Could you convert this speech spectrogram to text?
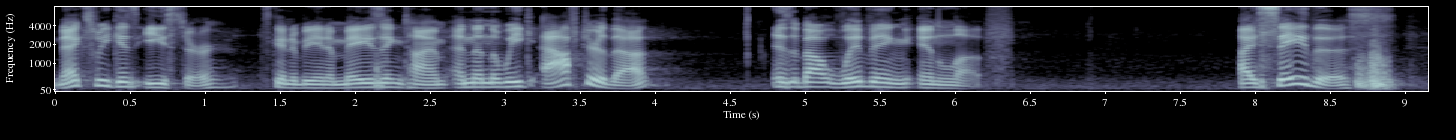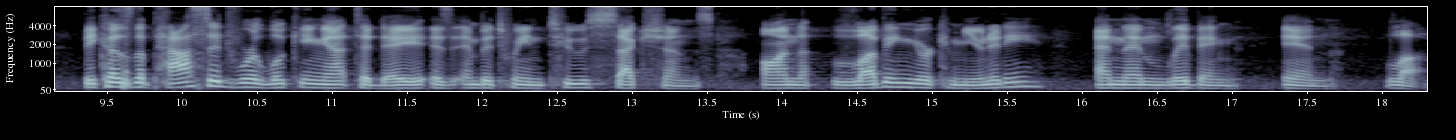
next week is Easter. It's going to be an amazing time. And then the week after that, is about living in love. I say this because the passage we're looking at today is in between two sections on loving your community and then living in love.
